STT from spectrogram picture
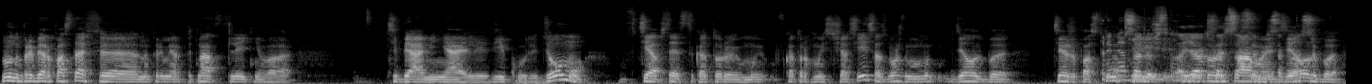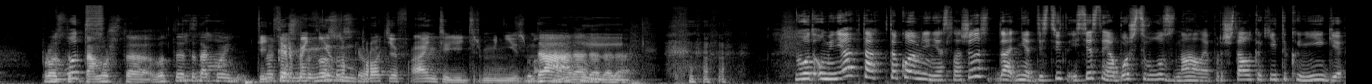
Ну, например, поставь, э, например, 15-летнего тебя, меня или Вику или Дему в те обстоятельства, которые мы, в которых мы сейчас есть, возможно, мы делали бы те же поступки, Примерно или то же самое. А я, то же кстати, самое делали бы, просто Ну вот, потому что вот это знаю. такой... ну, Детерминизм философский против антидетерминизма. Да, да, да, да, да. Ну вот у меня так, такое мнение сложилось. Да, нет, действительно, естественно, я больше всего узнала. Я прочитала какие-то книги.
